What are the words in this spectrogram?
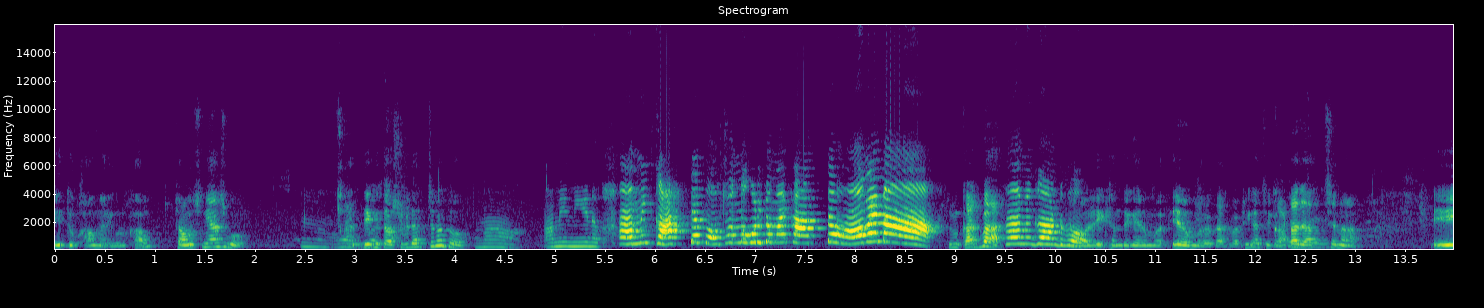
এই তো খাও না এগুলো খাও। চামচ নিয়ে আসব? আর দেখে তো অসুবিধা হচ্ছে না তো? না আমি নিয়ে নেব। আমি কাটতে পছন্দ করি তোমায় কাটতে হবে না। তুমি কাটবা? হ্যাঁ আমি কাটবো। এখান থেকে এরম এরম ভাবে কাটবা ঠিক আছে? কাটা যাচ্ছে না। এই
